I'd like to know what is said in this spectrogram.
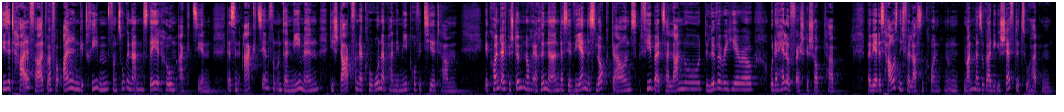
Diese Talfahrt war vor allem getrieben von sogenannten Stay-at-Home-Aktien. Das sind Aktien von Unternehmen, die stark von der Corona-Pandemie profitiert haben. Ihr könnt euch bestimmt noch erinnern, dass ihr während des Lockdowns viel bei Zalando, Delivery Hero oder HelloFresh geshoppt habt, weil wir das Haus nicht verlassen konnten und manchmal sogar die Geschäfte zu hatten.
